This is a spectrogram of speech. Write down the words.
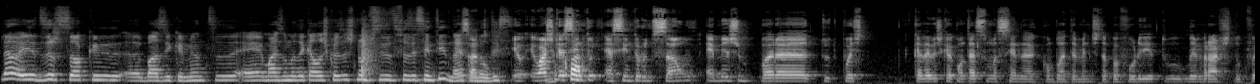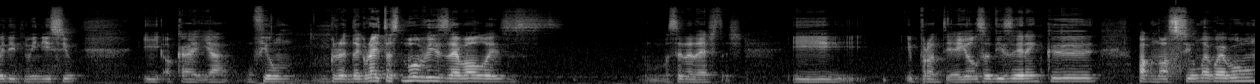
Não, eu ia dizer só que eh, basicamente é mais uma daquelas coisas que não precisa de fazer sentido, não é? Exato. Como ele disse. Eu, eu acho que essa, Claro. intro- essa introdução é mesmo para tu depois, cada vez que acontece uma cena completamente estapafúrdia, tu lembrares do que foi dito no início e, ok, yeah, um filme, The Greatest Movies have always uma cena destas. E, e pronto, e é eles a dizerem que pá, o nosso filme é bem bom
